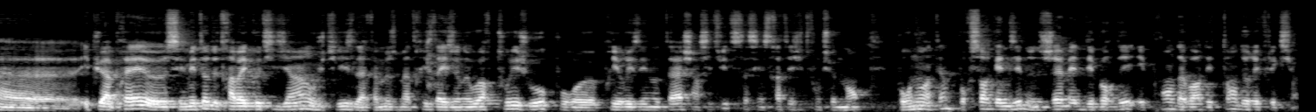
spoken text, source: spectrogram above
Euh, et puis après, euh, c'est une méthode de travail quotidien où j'utilise la fameuse matrice d'Eisenhower tous les jours pour euh, prioriser nos tâches, ainsi de suite. Ça, c'est une stratégie de fonctionnement pour nous internes, pour s'organiser, ne jamais déborder et prendre, d'avoir des temps de réflexion.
